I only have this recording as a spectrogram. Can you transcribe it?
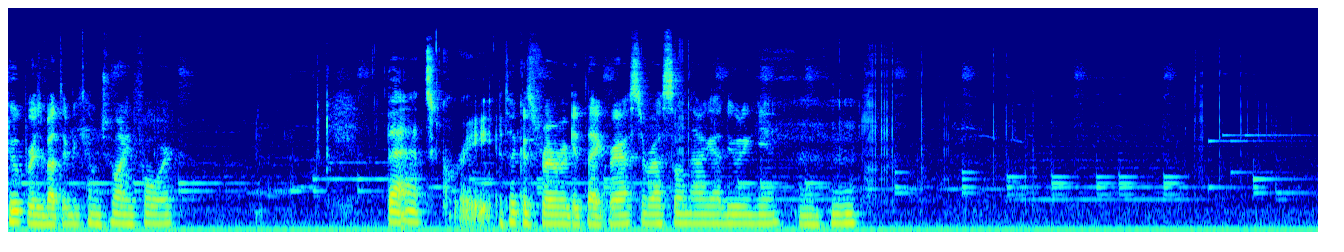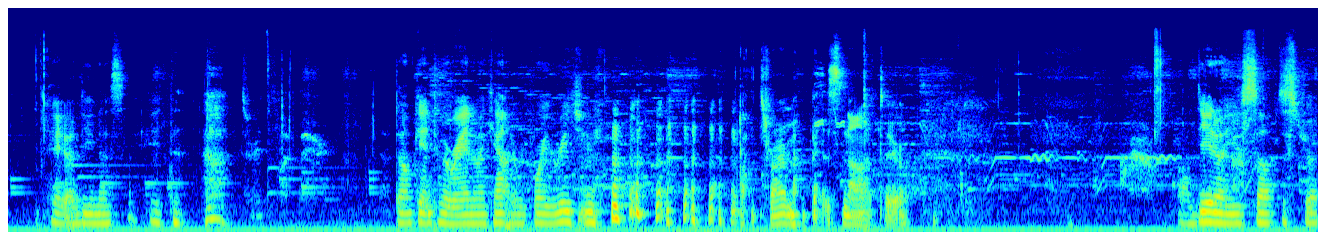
Cooper's about to become 24. That's great. It took us forever to get that grass to rustle. Now I gotta do it again. hmm Hey, Audinos. I hate that. it's right the fuck there. Don't get into a random encounter before you reach it. I'll try my best not to. Dino, you self-destruct.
